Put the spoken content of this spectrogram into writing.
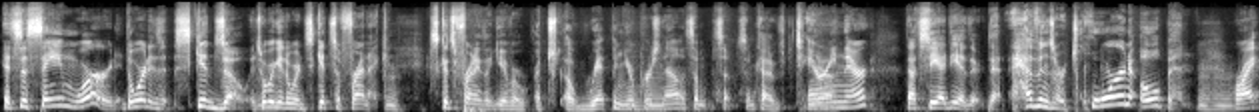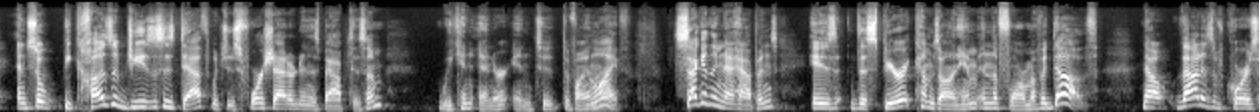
It's the same word. The word is schizo. It's where we mm-hmm. get the word schizophrenic. Mm. Schizophrenic, is like you have a, a, a rip in your mm-hmm. personality, some, some some kind of tearing there. That's the idea that, that heavens are torn open, right? And so, because of Jesus' death, which is foreshadowed in his baptism, we can enter into divine life. Second thing that happens is the Spirit comes on him in the form of a dove. Now, that is, of course,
